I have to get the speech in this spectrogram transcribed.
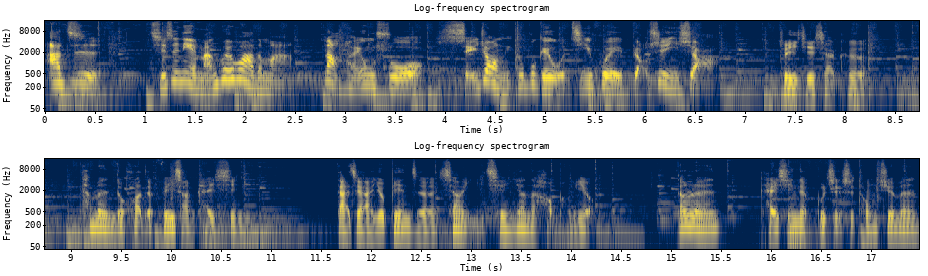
阿志，其实你也蛮会画的嘛，那还用说？谁叫你都不给我机会表现一下？这一节下课，他们都画得非常开心，大家又变得像以前一样的好朋友。当然。开心的不只是同学们，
